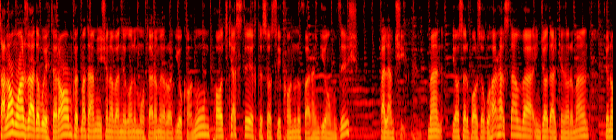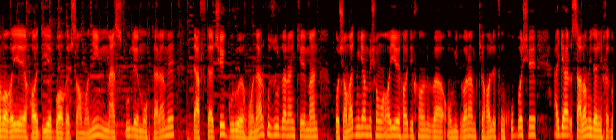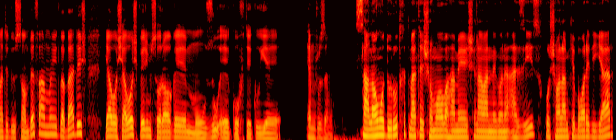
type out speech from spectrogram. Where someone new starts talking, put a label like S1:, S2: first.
S1: سلام و عرض ادب و احترام خدمت همه شنوندگان محترم رادیو کانون پادکست اختصاصی کانون فرهنگی آموزش. قلمچی من یاسر پارسا گوهر هستم و اینجا در کنار من جناب آقای هادی باقر سامانی مسئول محترم دفترچه گروه هنر حضور دارن که من خوش آمد میگم به شما آقای هادی خان و امیدوارم که حالتون خوب باشه. اگر سلامی دارین خدمت دوستان بفرمایید و بعدش یواش یواش بریم سراغ موضوع گفتگوی امروزمون.
S2: سلام و درود خدمت شما و همه شنوندگان عزیز. خوشحالم که بار دیگر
